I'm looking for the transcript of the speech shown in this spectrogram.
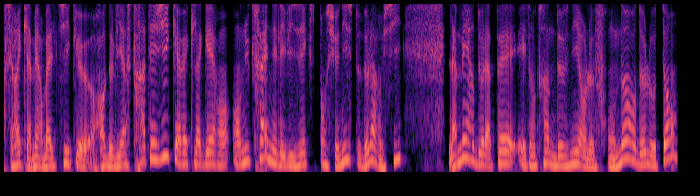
c'est vrai que la mer Baltique euh, redevient stratégique avec la guerre en, Ukraine et les visées expansionnistes de la Russie. La mer de la paix est en train de devenir le front nord de l'OTAN.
